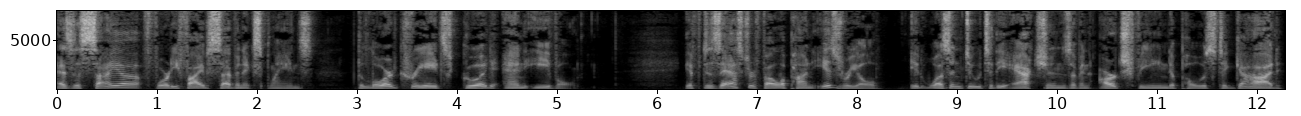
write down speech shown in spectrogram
As Isaiah 45 7 explains, the Lord creates good and evil. If disaster fell upon Israel, it wasn't due to the actions of an archfiend opposed to God,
